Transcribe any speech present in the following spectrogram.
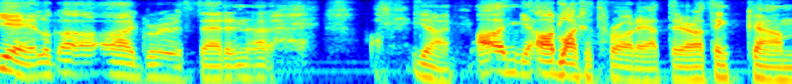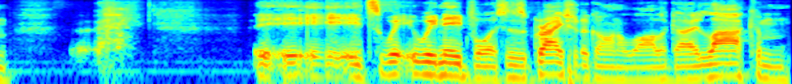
Yeah, look, I, I agree with that, and uh, you know, I, would like to throw it out there. I think um, it's we, we need voices. Grey should have gone a while ago. Larkham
